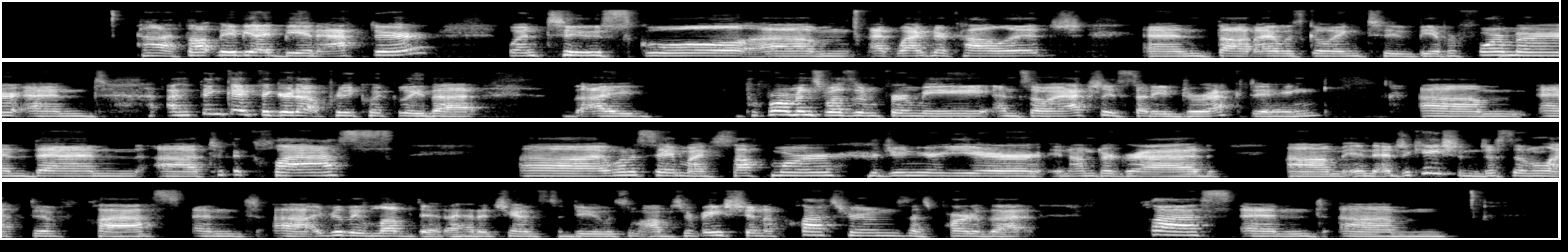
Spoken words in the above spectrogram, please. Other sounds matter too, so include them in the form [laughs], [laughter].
I uh, thought maybe I'd be an actor. Went to school um, at Wagner College and thought I was going to be a performer. And I think I figured out pretty quickly that I performance wasn't for me, and so I actually studied directing. Um, and then uh, took a class uh, I want to say my sophomore or junior year in undergrad um, in education, just an elective class. And uh, I really loved it. I had a chance to do some observation of classrooms as part of that class and um,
